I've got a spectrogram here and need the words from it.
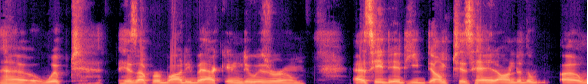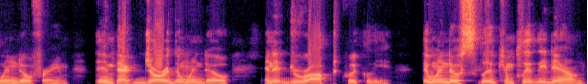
uh, whipped his upper body back into his room. As he did, he dumped his head onto the uh, window frame. The impact jarred the window, and it dropped quickly. The window slid completely down,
